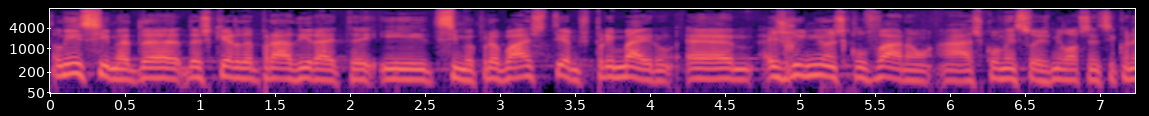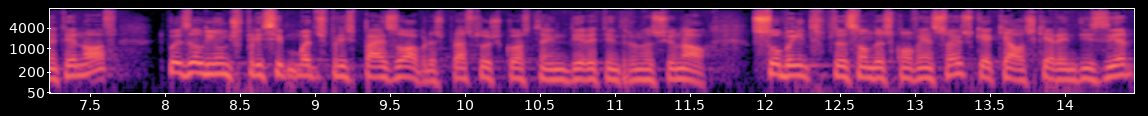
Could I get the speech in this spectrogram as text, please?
Ali em cima, da, da esquerda para a direita e de cima para baixo, temos primeiro as reuniões que levaram às convenções de 1949, depois ali um dos, uma das principais obras para as pessoas que gostem de direito internacional sobre a interpretação das convenções, o que é que elas querem dizer.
